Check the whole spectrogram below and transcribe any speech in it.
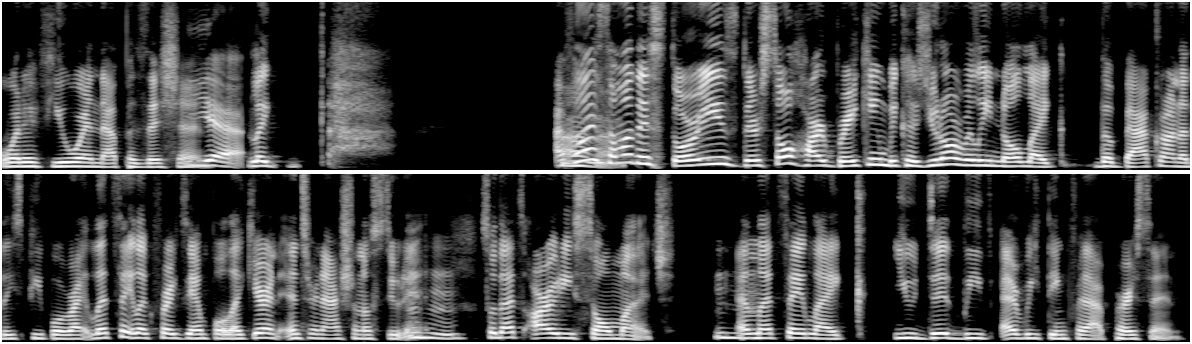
what if you were in that position? Yeah. Like, I I feel don't like some of these stories, they're so heartbreaking because you don't really know like the background of these people, right? Let's say, like, for example, like you're an international student. Mhm, So that's already so much. mhm. And let's say like you did leave everything for that person.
